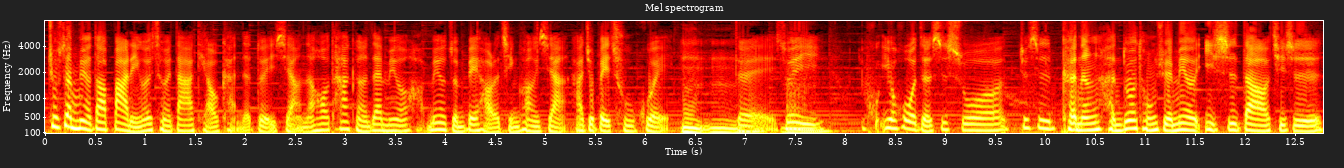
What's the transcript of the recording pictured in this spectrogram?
就算没有到霸凌，会成为大家调侃的对象。然后他可能在没有好、没有准备好的情况下，他就被出柜，嗯嗯，对，所以又或者是说，就是可能很多同学没有意识到，其实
